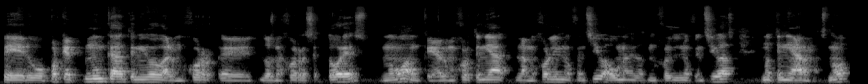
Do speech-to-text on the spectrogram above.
pero porque nunca ha tenido a lo mejor eh, los mejores receptores, ¿no? Aunque a lo mejor tenía la mejor línea ofensiva, una de las mejores líneas ofensivas, no tenía armas, ¿no?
